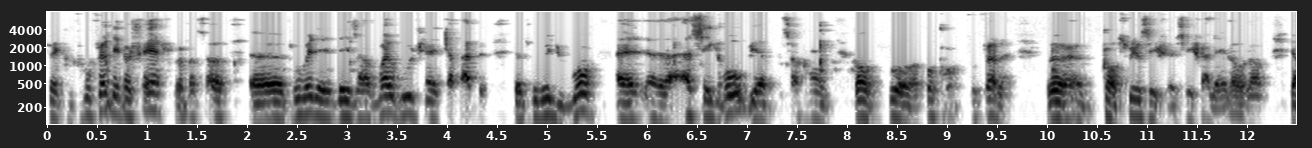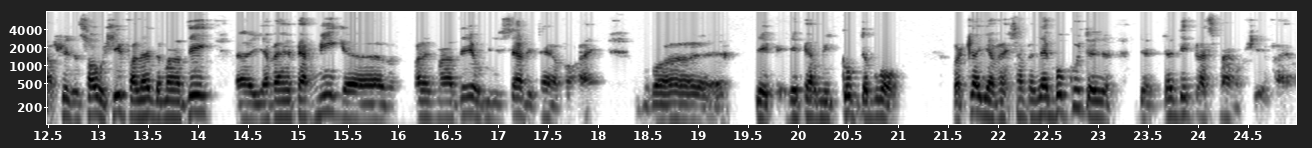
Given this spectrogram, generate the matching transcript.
Fait qu'il faut faire des recherches pour ça, euh, trouver des, endroits où je serais capable de, trouver du bois euh, assez gros, puis ça, pour, pour, pour, euh, construire ces, chalets-là. Là. Et ensuite de ça aussi, il fallait demander, euh, il y avait un permis qu'il fallait demander au ministère des Terres Forêts pour euh, des, permis de coupe de bois. Donc là, il y avait, ça faisait beaucoup de, déplacements aussi à faire.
